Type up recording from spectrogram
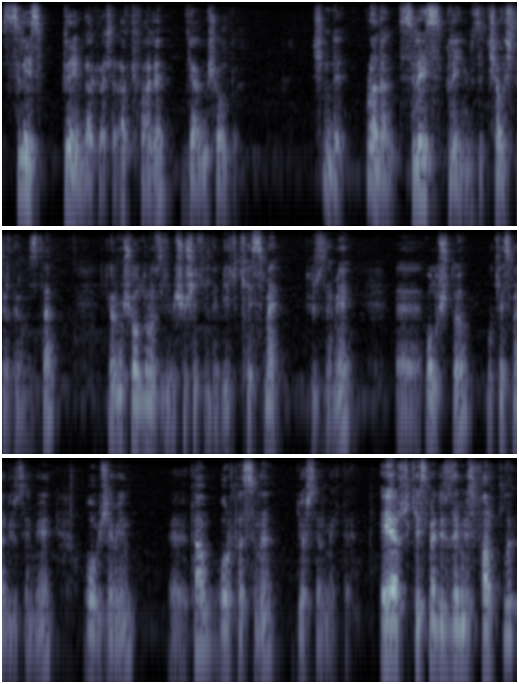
Slice Plane'de arkadaşlar aktif hale gelmiş oldu. Şimdi buradan Slice Plane'imizi çalıştırdığımızda görmüş olduğunuz gibi şu şekilde bir kesme düzlemi e, oluştu. Bu kesme düzlemi objemin tam ortasını göstermekte. Eğer kesme düzleminiz farklı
